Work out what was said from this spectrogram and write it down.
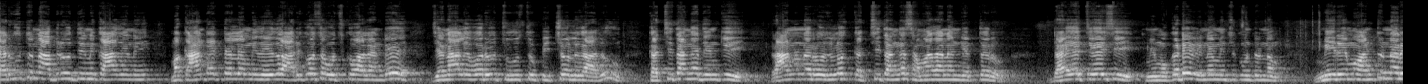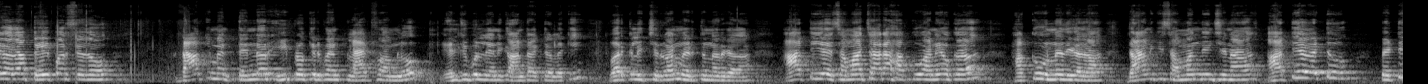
జరుగుతున్న అభివృద్ధిని కాదని మా కాంట్రాక్టర్ల మీద ఏదో అరికోస ఉంచుకోవాలంటే జనాలు ఎవరు చూస్తూ పిచ్చోళ్ళు కాదు. ఖచ్చితంగా దీనికి రానున్న రోజుల్లో ఖచ్చితంగా సమాధానం చెప్తారు. దయచేసి మేము ఒకటే విన్నమించుకుంటున్నాం మీరేమో అంటున్నారు కదా పేపర్స్ ఏదో డాక్యుమెంట్ టెండర్ ఈ ప్రొక్యూర్మెంట్ ప్లాట్ఫామ్లో ఎలిజిబుల్ లేని కాంట్రాక్టర్లకి వర్కులు ఇచ్చారు అని పెడుతున్నారు కదా. ఆర్టీఏ సమాచార హక్కు అనే ఒక హక్కు ఉన్నది కదా. దానికి సంబంధించిన ఆర్టీఏ పెట్టు. పెట్టి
